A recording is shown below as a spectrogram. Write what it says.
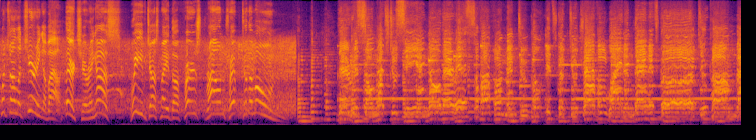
What's all the cheering about? They're cheering us. We've just made the first round trip to the moon. There is so much to see and know, there is so far for men to go. It's good to travel wide and then it's good to come back.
